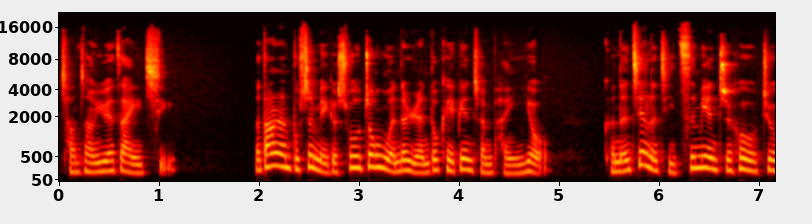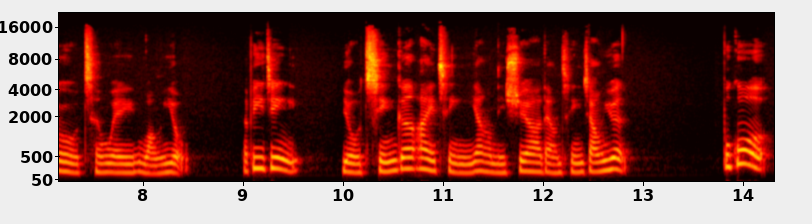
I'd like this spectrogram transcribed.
常常约在一起。那当然不是每个说中文的人都可以变成朋友，可能见了几次面之后就成为网友。那毕竟友情跟爱情一样，你需要两情相悦。不过，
